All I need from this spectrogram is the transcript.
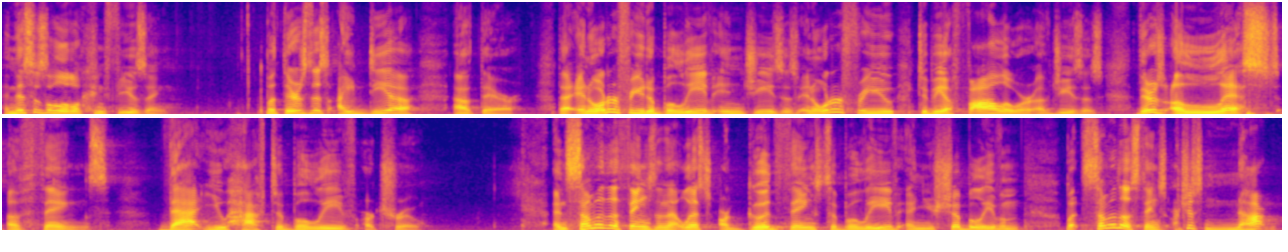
And this is a little confusing. But there's this idea out there that in order for you to believe in Jesus, in order for you to be a follower of Jesus, there's a list of things that you have to believe are true. And some of the things on that list are good things to believe, and you should believe them, but some of those things are just not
